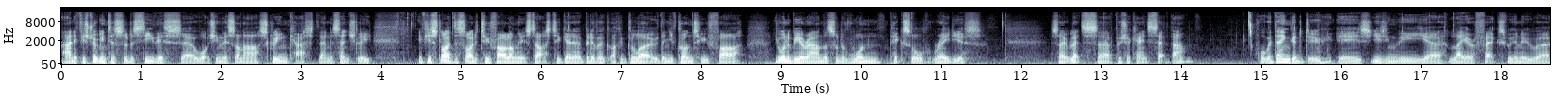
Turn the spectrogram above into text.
And if you're struggling to sort of see this, uh, watching this on our screencast, then essentially if you slide the slider too far along and it starts to get a bit of a, like a glow, then you've gone too far. You want to be around the sort of one pixel radius. So let's uh, push OK and set that. What we're then going to do is using the uh, layer effects, we're going to uh,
